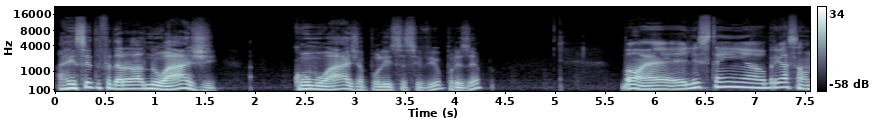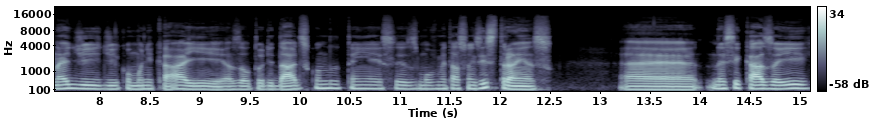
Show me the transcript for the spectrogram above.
A Receita Federal ela não age como age a Polícia Civil, por exemplo? Bom, é, eles têm a obrigação, né, de, de comunicar aí as autoridades quando tem essas movimentações estranhas. É, nesse caso aí,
